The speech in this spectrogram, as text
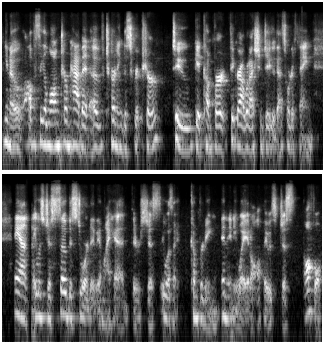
you know obviously a long-term habit of turning to scripture to get comfort figure out what i should do that sort of thing. And it was just so distorted in my head. There's just it wasn't comforting in any way at all. It was just awful.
